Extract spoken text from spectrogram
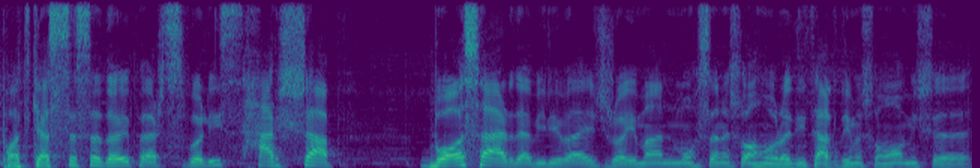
پادکست صدای پرسپولیس هر شب با سردبیری و اجرای من محسن شاه مرادی تقدیم شما میشه.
